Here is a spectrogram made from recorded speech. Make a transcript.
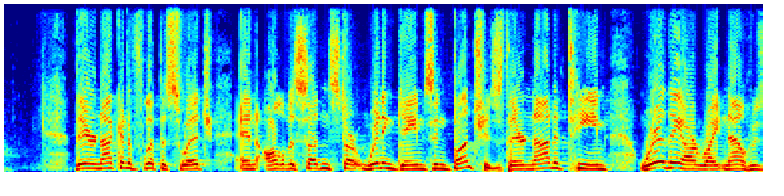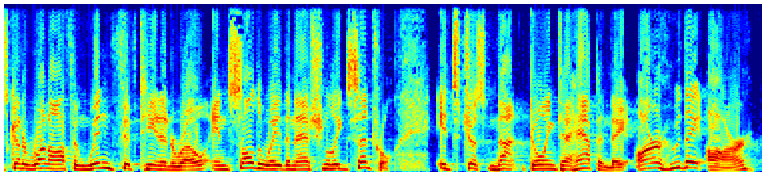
They are not going to flip a switch and all of a sudden start winning games in bunches. They're not a team where they are right now who's going to run off and win 15 in a row and salt away the National League Central. It's just not going to happen. They are who they are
